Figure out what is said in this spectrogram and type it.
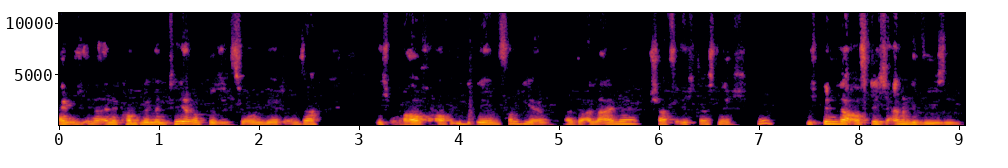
eigentlich in eine komplementäre Position geht und sagt, ich brauche auch Ideen von dir. Also alleine schaffe ich das nicht. Ne? Ich bin da auf dich angewiesen.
